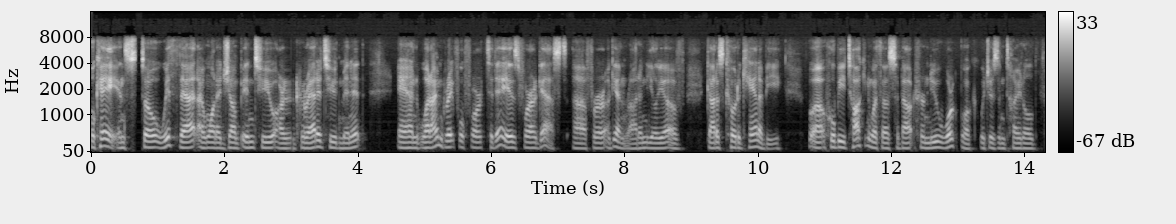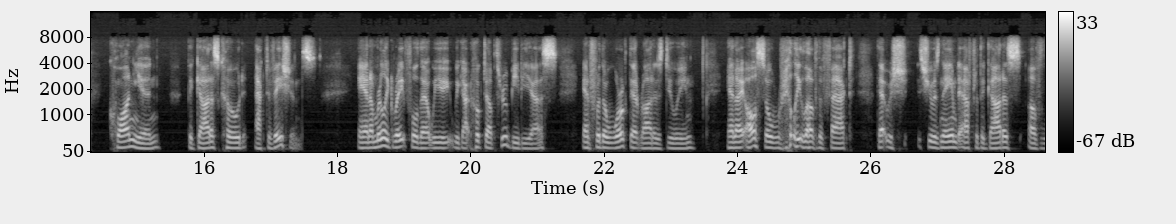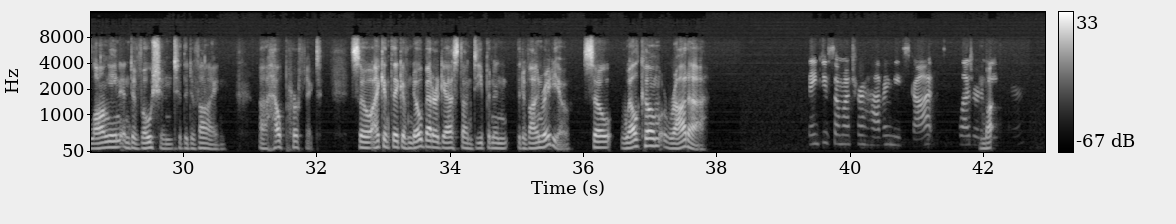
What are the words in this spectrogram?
Okay, and so with that, I want to jump into our gratitude minute. And what I'm grateful for today is for our guest, uh, for again, Radhaa Nilia of Goddess Code Academy, uh, who'll be talking with us about her new workbook, which is entitled Kuan Yin, the Goddess Code Activations. And I'm really grateful that we we got hooked up through BBS and for the work that Rod is doing. And I also really love the fact that was she was named after the goddess of longing and devotion to the divine. Uh, how perfect. So I can think of no better guest on Deepen in the Divine Radio. So welcome, Radhaa. Thank you so much for having me, Scott. It's a pleasure to my, be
